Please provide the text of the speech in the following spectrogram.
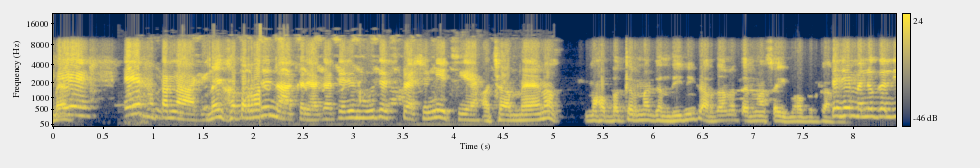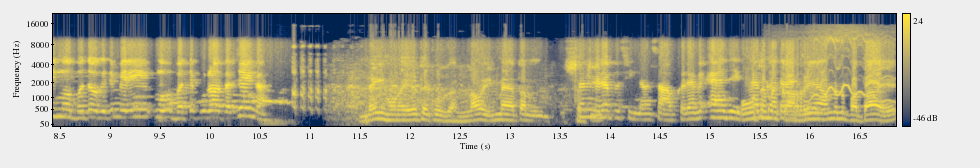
ਮੈਂ- ਇਹ ਇਹ ਖਤਰਨਾਕ ਹੈ। ਨਹੀਂ ਖਤਰਨਾਕ ਨਾ ਕਰਿਆ ਕਰ ਤੇਰੇ ਮੂੰਹ ਦੇ ਐਕਸਪ੍ਰੈਸ਼ਨ ਨਹੀਂ ਅੱਛੇ ਹੈ। ਅੱਛਾ ਮੈਂ ਨਾ ਮੁਹੱਬਤ ਕਰਨਾ ਗੰਦੀ ਨਹੀਂ ਕਰਦਾ ਮੈਂ ਤੇਰੇ ਨਾਲ ਸਹੀ ਮੁਹੱਬਤ ਕਰਦਾ। ਤੇ ਜੇ ਮੈਨੂੰ ਗੰਦੀ ਮੁਹੱਬਤ ਹੋ ਗਈ ਤੇ ਮੇਰੀ ਮੁਹੱਬਤ ਤੇ ਪੂਰਾ ਉਤਰ ਜਾਏਗਾ? ਨਹੀਂ ਹੁਣ ਇਹ ਤੇ ਕੋਈ ਗੱਲ ਨਾ ਹੋਈ ਮੈਂ ਚਲ ਸੱਚੀ ਮੇਰਾ ਪਸੀਨਾ ਸਾਫ਼ ਕਰਿਆ ਵੇ ਇਹ ਦੇਖ ਉਹ ਤੇ ਮੈਂ ਕਰ ਰਿਹਾ ਮੈਨੂੰ ਪਤਾ ਹੈ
